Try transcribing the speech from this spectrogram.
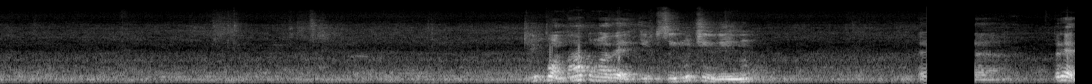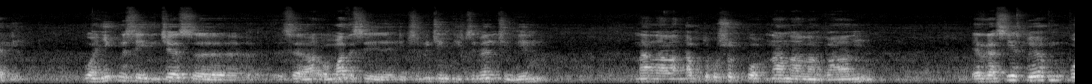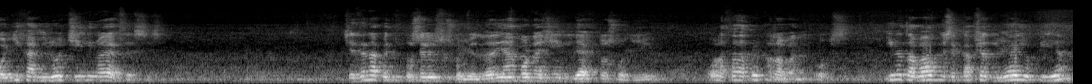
Λοιπόν, τα άτομα δε υψηλού κινδύνου ε, πρέπει που ανήκουν σε ειδικές σε ομάδες υψηλού, κιν- υψηλμένου κινδύνου να, ανα- από το προσωπικό να αναλαμβάνουν εργασίες που έχουν πολύ χαμηλό κίνδυνο έκθεσης. Και δεν απαιτούν προσέλευση στο σχολείο. Δηλαδή, αν μπορεί να γίνει δουλειά εκτός σχολείου, όλα αυτά θα πρέπει να λαμβάνει υπόψη. Ή να τα βάζουν σε κάποια δουλειά η οποία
